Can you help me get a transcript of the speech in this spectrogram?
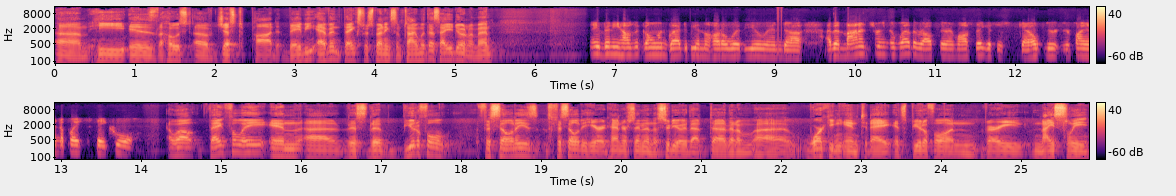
Um, he is the host of Just Pod Baby. Evan, thanks for spending some time with us. How you doing, my man? Hey, Vinny, how's it going? Glad to be in the huddle with you. And uh, I've been monitoring the weather out there in Las Vegas. I hope you're, you're finding a place to stay cool. Well, thankfully, in uh, this the beautiful facilities the facility here in Henderson and the studio that uh, that I'm uh, working in today. It's beautiful and very nicely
